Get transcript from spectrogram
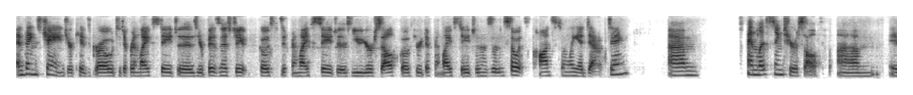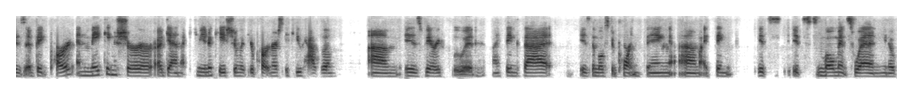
And things change. Your kids grow to different life stages. Your business goes to different life stages. You yourself go through different life stages. And so it's constantly adapting. Um, and listening to yourself um, is a big part. And making sure, again, that communication with your partners, if you have them, um, is very fluid. I think that is the most important thing. Um, I think it's it's moments when you know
